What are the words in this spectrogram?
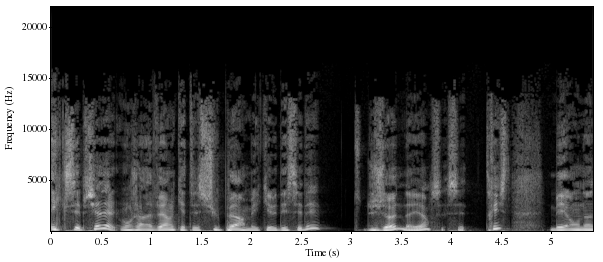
exceptionnel. Bon, j'en avais un qui était super mais qui est décédé jeune d'ailleurs, c'est triste. Mais on a,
